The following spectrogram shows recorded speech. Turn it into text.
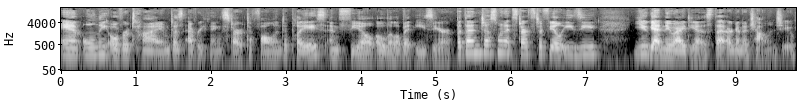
And only over time does everything start to fall into place and feel a little bit easier. But then, just when it starts to feel easy, you get new ideas that are going to challenge you.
